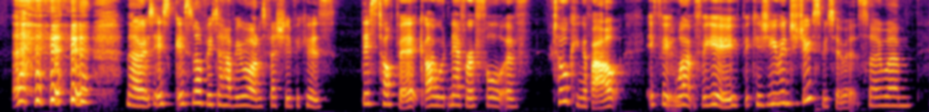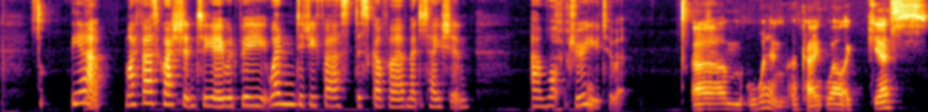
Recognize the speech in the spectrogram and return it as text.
no, it's, it's it's lovely to have you on, especially because this topic I would never have thought of talking about if Mm. it weren't for you because you introduced me to it. So um, yeah. Yeah. My first question to you would be: When did you first discover meditation, and what drew you to it? Um, when? Okay. Well, I guess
